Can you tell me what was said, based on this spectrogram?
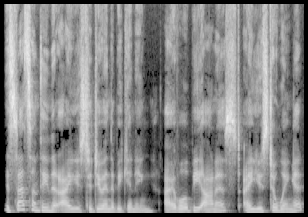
It's not something that I used to do in the beginning. I will be honest, I used to wing it.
